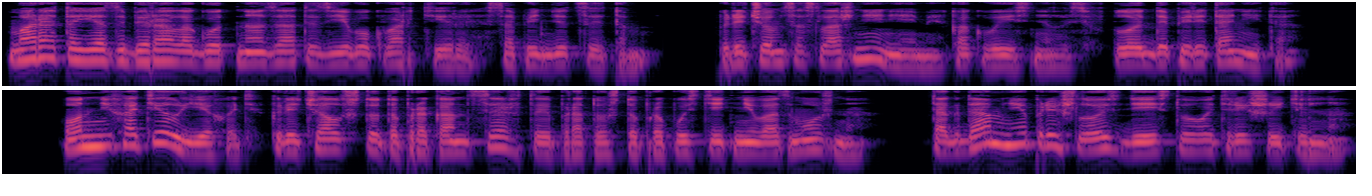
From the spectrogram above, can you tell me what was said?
Марата я забирала год назад из его квартиры с аппендицитом. Причем с осложнениями, как выяснилось, вплоть до перитонита. Он не хотел ехать, кричал что-то про концерты и про то, что пропустить невозможно. Тогда мне пришлось действовать решительно.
